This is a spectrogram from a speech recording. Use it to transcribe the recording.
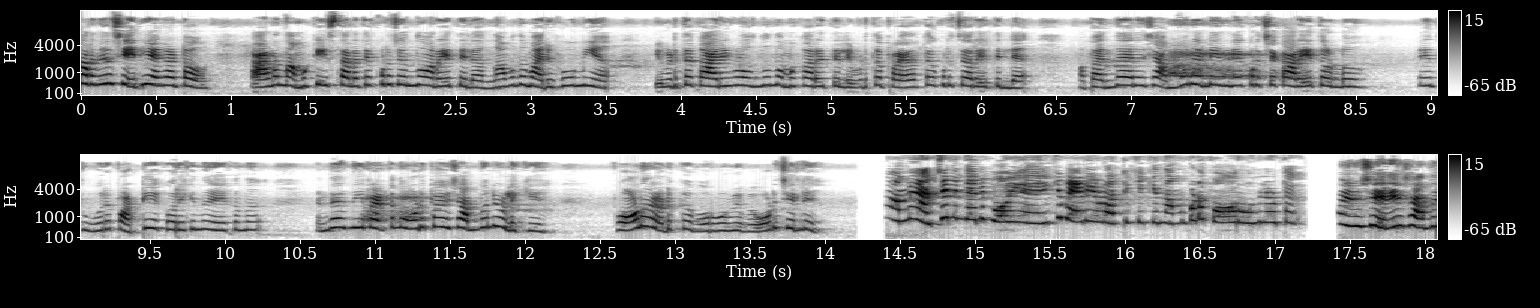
പറഞ്ഞത് ശരിയാ കേട്ടോ. കാരണം നമുക്ക് ഈ സ്ഥലത്തെക്കുറിച്ചൊന്നും അറിയത്തില്ല. ഒന്നാമത് മരുഭൂമിയാ. ഇവിടുത്തെ കാര്യങ്ങളൊന്നും നമുക്ക് അറിയത്തില്ല ഇവിടുത്തെ പ്രേതത്തെക്കുറിച്ച് അറിയത്തില്ല. അപ്പൊ എന്തായാലും ശമ്പൂരല്ലേ ഇതിനെക്കുറിച്ചൊക്കെ അറിയത്തുള്ളൂ? ഏ ദൂരെ പട്ടിയൊക്കെ കുറയ്ക്കുന്ന കേൾക്കുന്നത്. എന്തായാലും നീ പെട്ടെന്ന് ഓടിപ്പോ ശമ്പൂനെ വിളിക്ക്. ഫോൺ എടുക്ക. റൂമിൽ ഓടിച്ചില്ലേ. ശരി ശാന്ത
